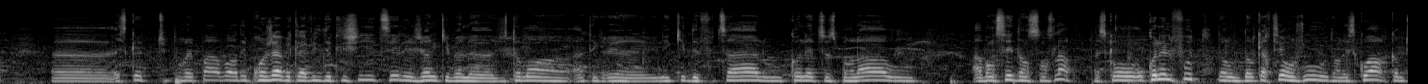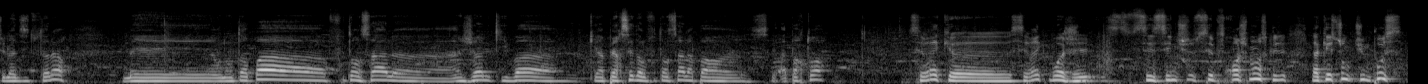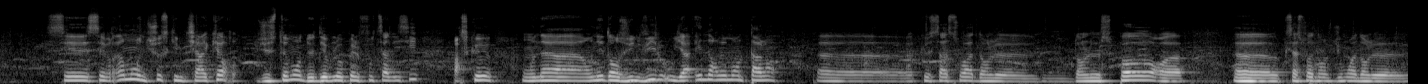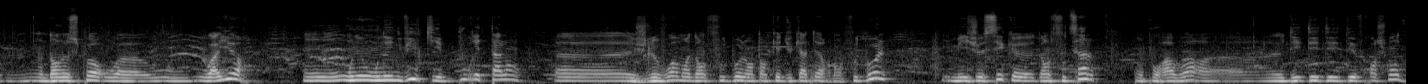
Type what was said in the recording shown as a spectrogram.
euh, est-ce que tu pourrais pas avoir des projets avec la ville de Clichy, tu sais, les jeunes qui veulent euh, justement intégrer une équipe de futsal ou connaître ce sport-là ou avancer dans ce sens-là? Parce qu'on on connaît le foot, dans, le- dans le quartier on joue dans les squares, comme tu l'as dit tout à l'heure, mais on n'entend pas foot en salle, un jeune qui va qui a percé dans le foot en salle à part, à part toi. C'est vrai que c'est vrai que moi j'ai c'est franchement que la question que tu me poses c'est vraiment une chose qui me tient à cœur justement de développer le futsal ici parce que on a on est dans une ville où il y a énormément de talent euh, que ça soit dans le dans le sport euh, euh, que ça soit dans du moins dans le dans le sport ou, euh, ou- ailleurs. On, est, on est une ville qui est bourrée de talent Euh, je le vois moi dans le football en tant qu'éducateur dans le football mais je sais que dans le futsal, on pourra avoir euh, des, des- des- des- franchement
